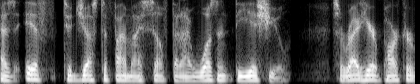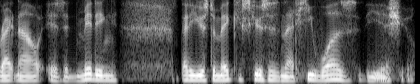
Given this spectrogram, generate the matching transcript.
as if to justify myself that I wasn't the issue. So, right here, Parker right now is admitting that he used to make excuses and that he was the issue.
